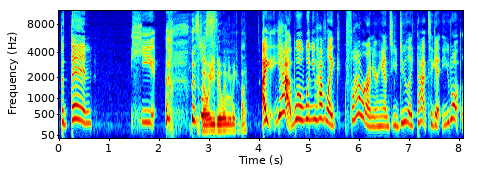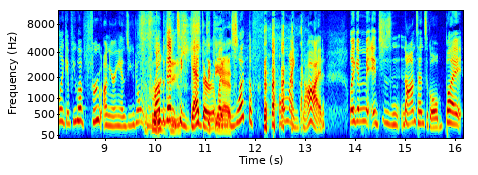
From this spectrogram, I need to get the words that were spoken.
But then he, this Is that what you do when you make a pie? I yeah. Well, when you have like flour on your hands, you do like that to get. You don't like if you have fruit on your hands, you don't Fruit rub them juice, together. Like ass. what the? F- oh my god! Like it, it's just nonsensical. But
